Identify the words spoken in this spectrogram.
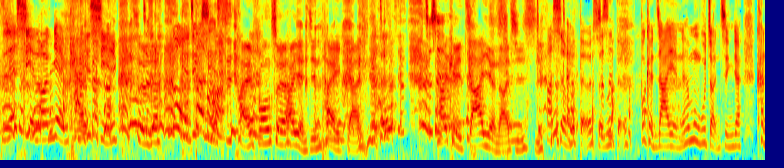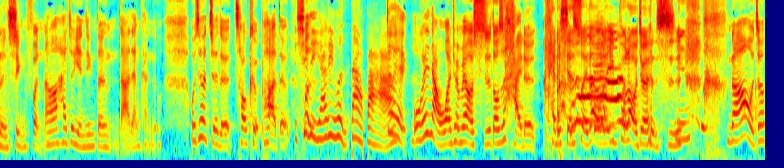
直接写轮眼开启，是不是？眼睛血丝，台风吹。他眼睛太干，就是他可以眨眼啊。其实他舍不得，舍不得，不肯眨眼，他目不转睛，这样看得很兴奋。然后他就眼睛瞪很大，这样看着我，我真的觉得超可怕的，心理压力会很大吧？对，我跟你讲，我完全没有湿，都是海的 海的咸水在我的衣服，让我觉得很湿。然后我就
